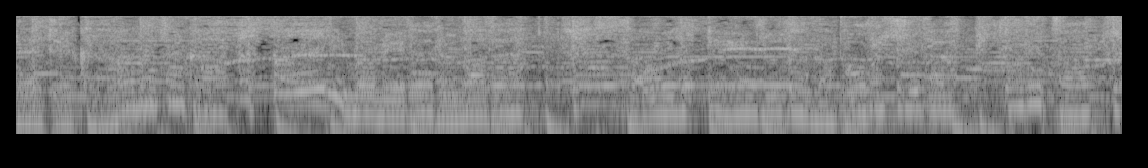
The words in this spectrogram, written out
れてくあなたが愛にまみれるまで。そういるだ幻だ。一人だ。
